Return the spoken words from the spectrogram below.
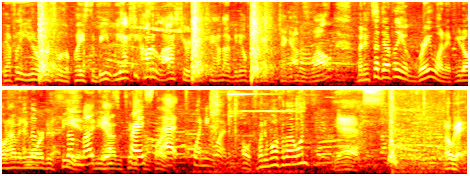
definitely Universal is a place to be. We actually caught it last year and actually have that video for you guys to check out as well. But it's a definitely a great one if you don't have anywhere the, to see the it and you is haven't taken priced some part. At 21. Oh, 21 for that one? Yes. Okay,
